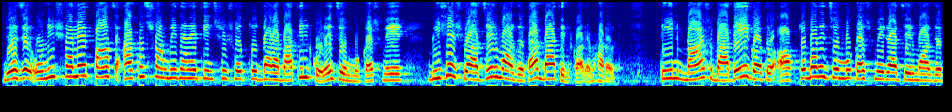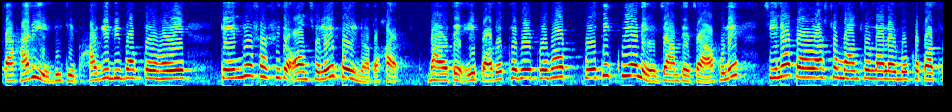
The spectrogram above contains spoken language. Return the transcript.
দুই সালের পাঁচ আগস্ট সংবিধানের তিনশো সত্তর ধারা বাতিল করে জম্মু কাশ্মীরের বিশেষ রাজ্যের মর্যাদা বাতিল করে ভারত। তিন মাস বাদে গত অক্টোবরে জম্মু কাশ্মীর রাজ্যের মর্যাদা হারিয়ে দুটি ভাগে বিভক্ত হয়ে কেন্দ্রশাসিত অঞ্চলে পরিণত হয়। ভারতের এই পদক্ষেপের প্রভাব প্রতিক্রিয়া নিয়ে জানতে চাওয়া হলে চীনা পররাষ্ট্র মন্ত্রণালয়ের মুখপাত্র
